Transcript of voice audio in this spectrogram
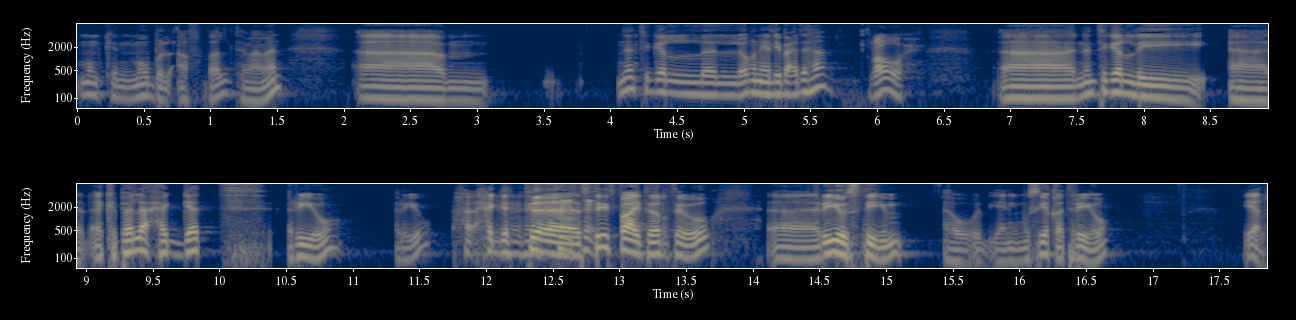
ممكن مو بالأفضل تماما ننتقل للأغنية اللي بعدها روح آه ننتقل لل acapella حقت ريو ريو؟ حقت Street Fighter 2 آه Ryu's theme أو يعني موسيقى ريو. يلا.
